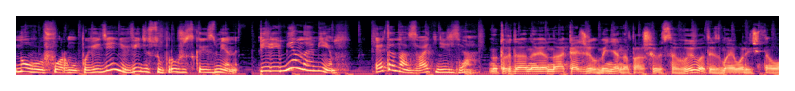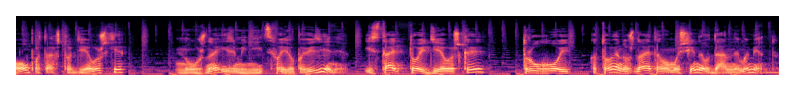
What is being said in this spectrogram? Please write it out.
новую форму поведения в виде супружеской измены. Переменами это назвать нельзя. Ну тогда, наверное, опять же у меня напрашивается вывод из моего личного опыта, что девушке нужно изменить свое поведение и стать той девушкой, другой, которая нужна этому мужчине в данный момент.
